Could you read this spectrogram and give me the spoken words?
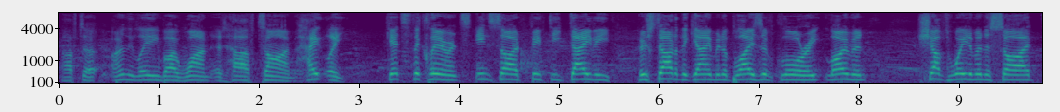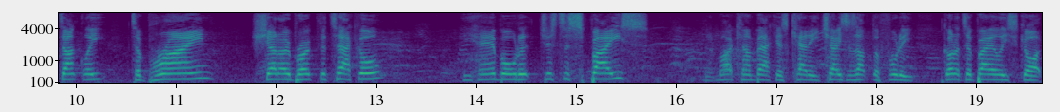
after only leading by one at half time. Hately gets the clearance inside 50. Davey, who started the game in a blaze of glory. Lohmann shoved Weideman aside. Dunkley to Brain. Shadeau broke the tackle. He handballed it just to space. It might come back as Caddy chases up the footy. Got it to Bailey Scott,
